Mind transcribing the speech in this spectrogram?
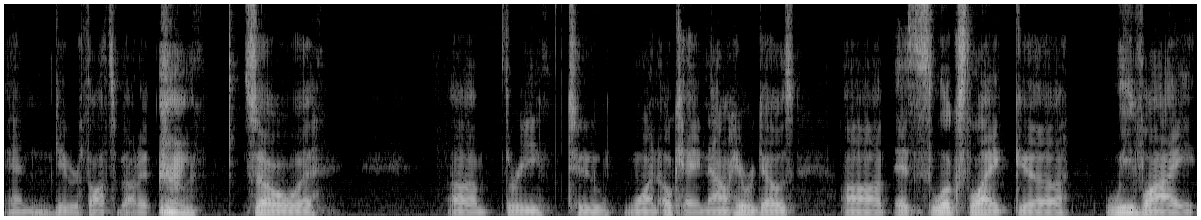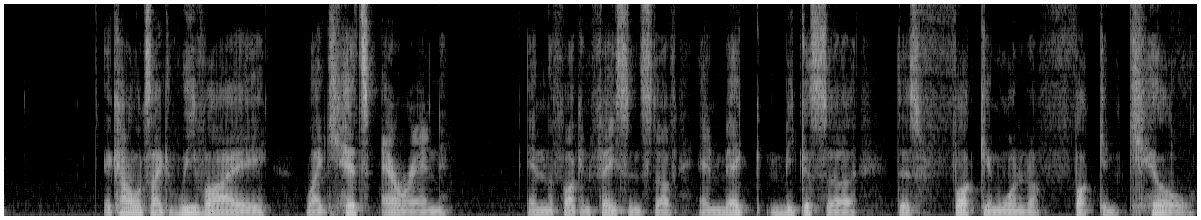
and give your thoughts about it. so. Uh, um, three, two, one. Okay, now here it goes. Uh, it looks like uh, Levi. It kind of looks like Levi like hits Eren in the fucking face and stuff, and make Mikasa just fucking wanted to fucking kill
